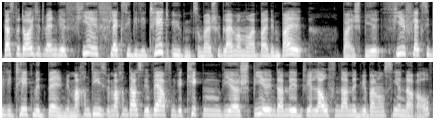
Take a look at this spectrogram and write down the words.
das bedeutet, wenn wir viel Flexibilität üben, zum Beispiel bleiben wir mal bei dem Ballbeispiel, viel Flexibilität mit Bällen. Wir machen dies, wir machen das, wir werfen, wir kicken, wir spielen damit, wir laufen damit, wir balancieren darauf,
